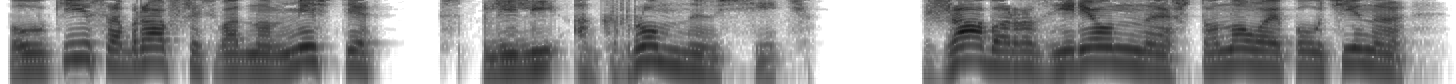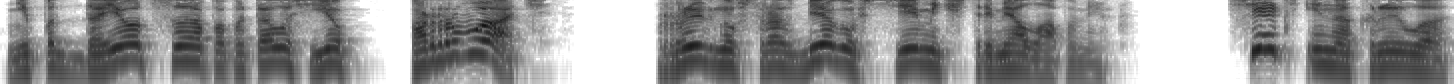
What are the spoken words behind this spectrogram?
Пауки, собравшись в одном месте, сплели огромную сеть. Жаба, разъяренная, что новая паутина не поддается, попыталась ее порвать, прыгнув с разбегу всеми четырьмя лапами. Сеть и накрыла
